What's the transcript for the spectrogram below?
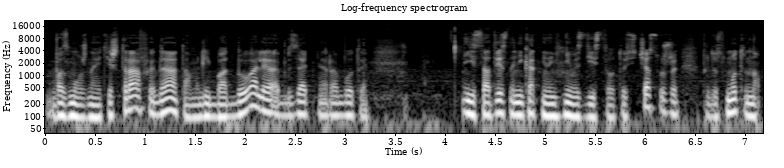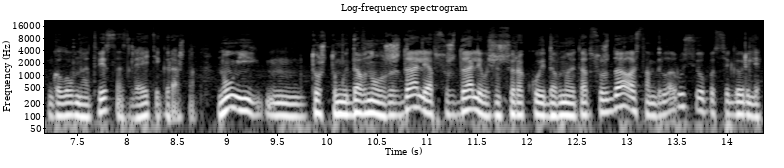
возможно, эти штрафы, да, там, либо отбывали обязательные работы, и, соответственно, никак на них не воздействовало, то сейчас уже предусмотрена уголовная ответственность для этих граждан. Ну и то, что мы давно уже ждали, обсуждали, очень широко и давно это обсуждалось, там в Беларуси опыт все говорили,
